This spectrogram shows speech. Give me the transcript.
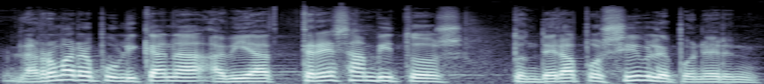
la Roma republicana había tres ámbitos donde era posible poner en,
